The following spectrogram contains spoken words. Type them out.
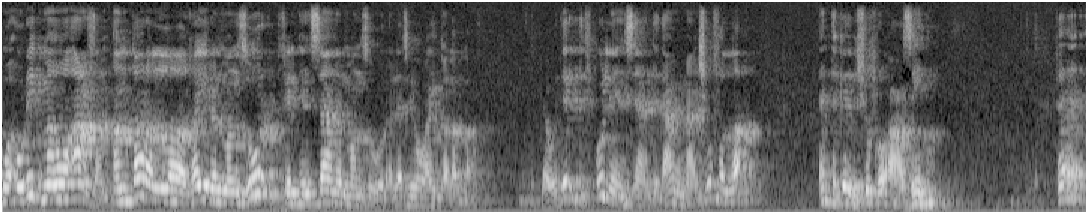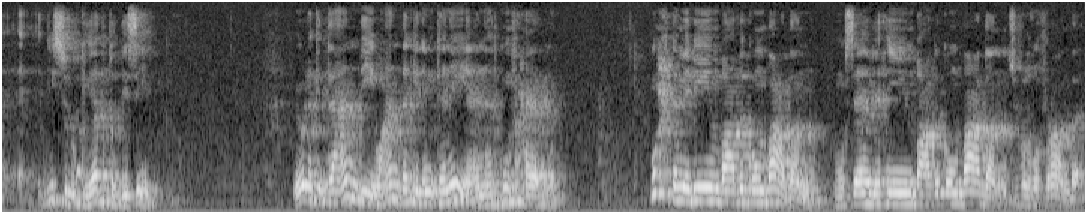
وأريك ما هو أعظم أن ترى الله غير المنظور في الإنسان المنظور الذي هو هيكل الله. لو قدرت في كل إنسان تتعامل معه تشوف الله أنت كده بتشوف رؤى عظيمة. فدي سلوكيات قديسين يقول لك أنت عندي وعندك الإمكانية أنها تكون في حياتنا. محتملين بعضكم بعضا مسامحين بعضكم بعضا. شوفوا الغفران بقى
